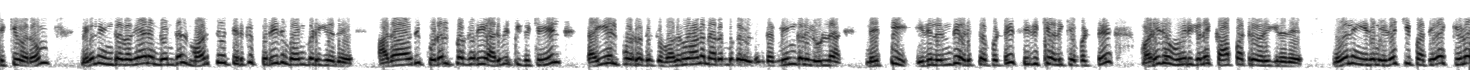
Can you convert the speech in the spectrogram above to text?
சிக்கி வரும். மேலும் இந்த வகையான மீன்கள் மருத்துவத்திற்கு பெரிதும் பயன்படுகிறது. அதாவது குடல் பகுதி அறுவை சிகிச்சையில் தையல் போடுவதற்கு வலுவான நரம்புகள் இந்த மீன்களில் உள்ள நெட்டி இதிலிருந்து எடுக்கப்பட்டு சிகிச்சை அளிக்கப்பட்டு மனித உயிர்களை காப்பாற்றி வருகிறது. மேலும் இதன் இறைச்சி பார்த்தீங்கன்னா கிலோ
